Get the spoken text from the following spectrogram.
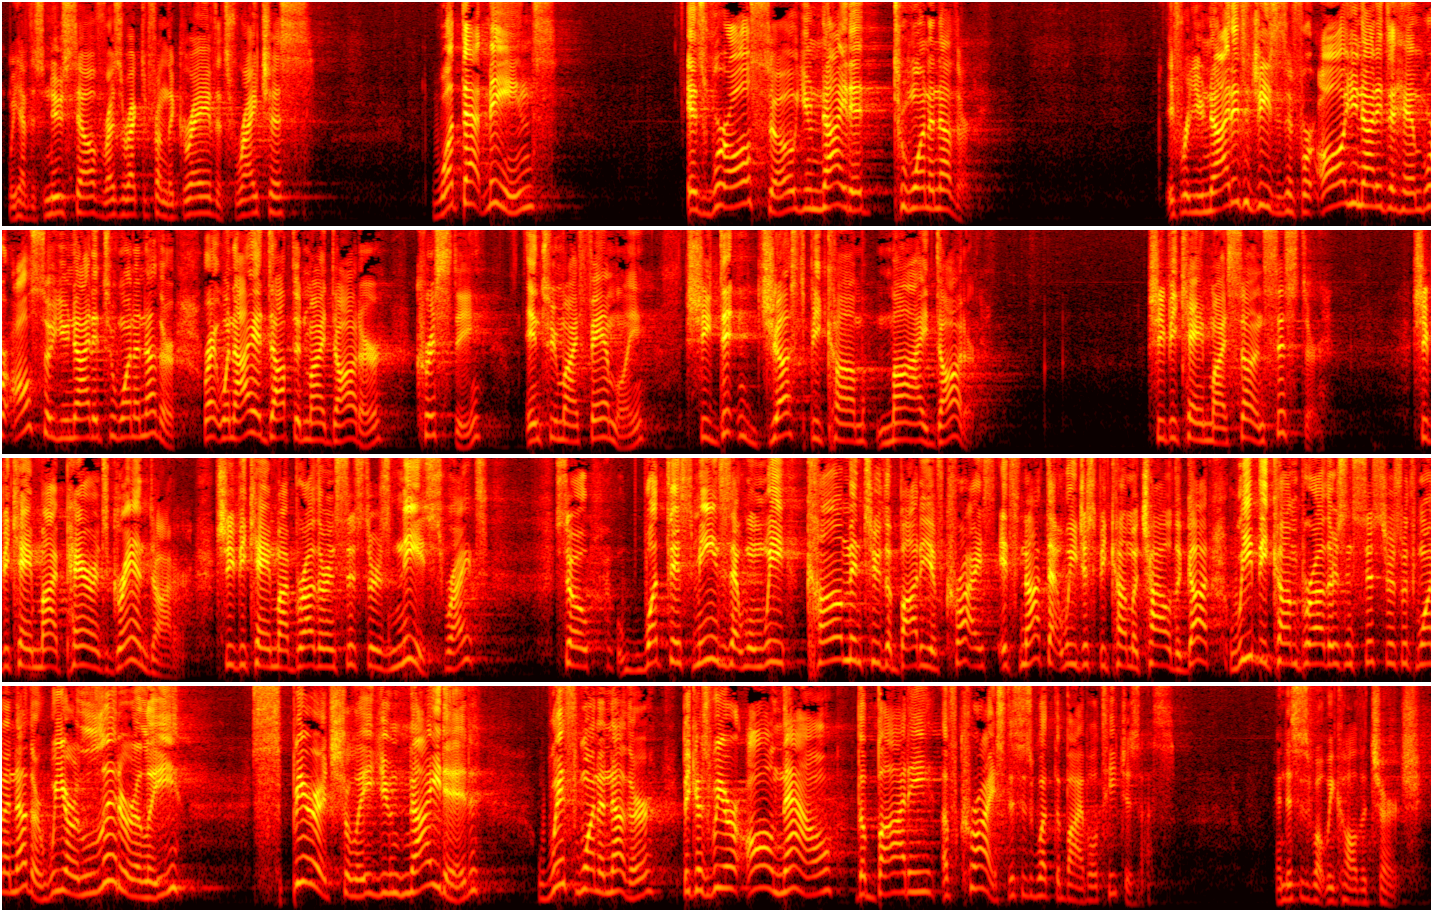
we have this new self resurrected from the grave that's righteous. What that means is we're also united to one another. If we're united to Jesus, if we're all united to Him, we're also united to one another, right? When I adopted my daughter, Christy, into my family, she didn't just become my daughter, she became my son's sister. She became my parents' granddaughter. She became my brother and sister's niece, right? So, what this means is that when we come into the body of Christ, it's not that we just become a child of God, we become brothers and sisters with one another. We are literally, spiritually united with one another because we are all now the body of Christ. This is what the Bible teaches us. And this is what we call the church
